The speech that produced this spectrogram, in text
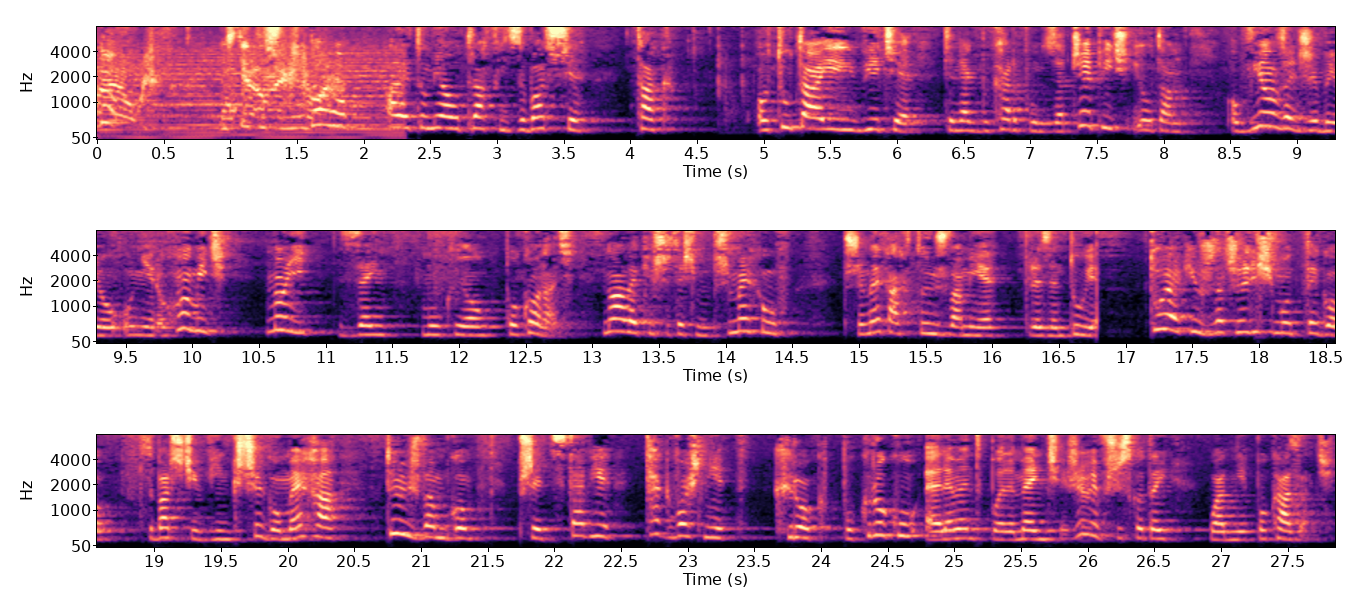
failed. Niestety się nie udało, ale to miało trafić. Zobaczcie, tak. O tutaj, wiecie, ten jakby harpun zaczepić i ją tam obwiązać, żeby ją unieruchomić. No i Zane mógł ją pokonać. No ale jak już jesteśmy przy mechów, przy mechach, to już wam je prezentuję. Jak już zaczęliśmy od tego, zobaczcie, większego mecha, to już wam go przedstawię tak właśnie krok po kroku, element po elemencie, żeby wszystko tutaj ładnie pokazać.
